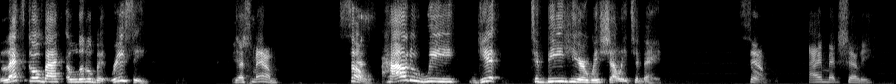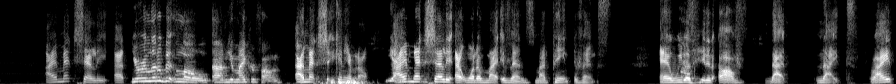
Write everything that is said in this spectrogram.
let's go back a little bit. Reese, Yes, ma'am. so how do we get to be here with Shelly today? So I met Shelly. I met Shelly at You're a little bit low, um, your microphone. I met Sh- you can hear me now. Yeah. I met Shelly at one of my events, my paint events, and we just hit it off that night, right?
